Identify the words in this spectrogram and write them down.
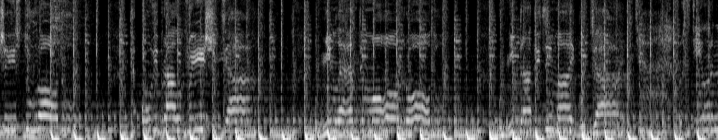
чисту вроду, та увібрало вишиття, у нім легенди мого роду, у нім традицій майбуття, майбуття прості орна.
